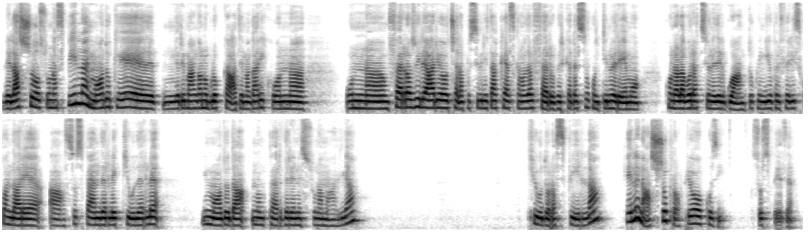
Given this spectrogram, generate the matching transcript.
Le lascio su una spilla in modo che mm, rimangano bloccate, magari con un, un ferro ausiliario c'è la possibilità che escano dal ferro perché adesso continueremo con la lavorazione del guanto, quindi io preferisco andare a sospenderle e chiuderle in modo da non perdere nessuna maglia. Chiudo la spilla e le lascio proprio così, sospese.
